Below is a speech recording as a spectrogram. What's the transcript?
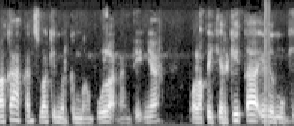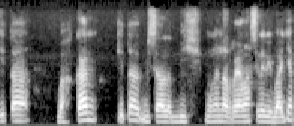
maka akan semakin berkembang pula nantinya pola pikir kita, ilmu kita, bahkan kita bisa lebih mengenal relasi lebih banyak,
